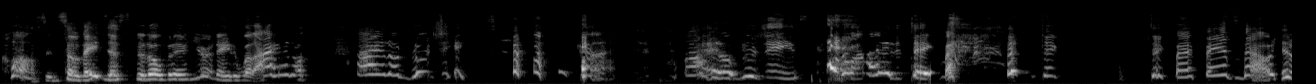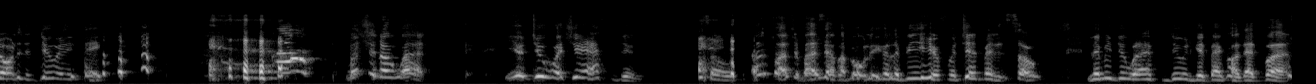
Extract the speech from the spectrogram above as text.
cloths, and so they just stood over there and urinated. Well, I had on I had on blue jeans. oh, God. I had on blue jeans. So I had to take my take take my pants down in order to do anything. Ah, but you know what? You do what you have to do. So I thought to myself, I'm only going to be here for 10 minutes. So let me do what I have to do and get back on that bus.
